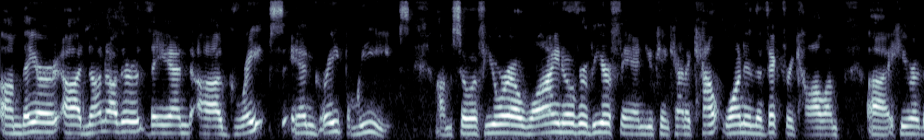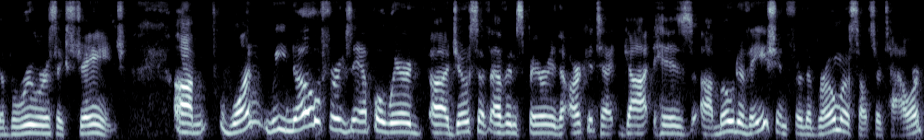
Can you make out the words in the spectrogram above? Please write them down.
Um, they are uh, none other than uh, grapes and grape leaves. Um, so if you are a wine over beer fan, you can kind of count one in the victory column uh, here at the Brewers Exchange. Um, one, we know, for example, where uh, Joseph Evans Sperry, the architect, got his uh, motivation for the Bromo Seltzer Tower.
